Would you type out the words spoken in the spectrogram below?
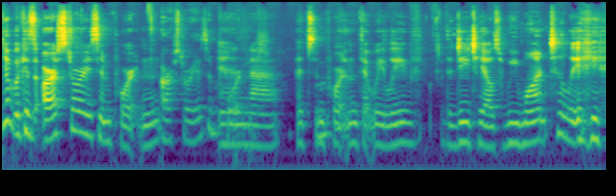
Yeah, because our story is important. Our story is important. And uh, it's important that we leave the details we want to leave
